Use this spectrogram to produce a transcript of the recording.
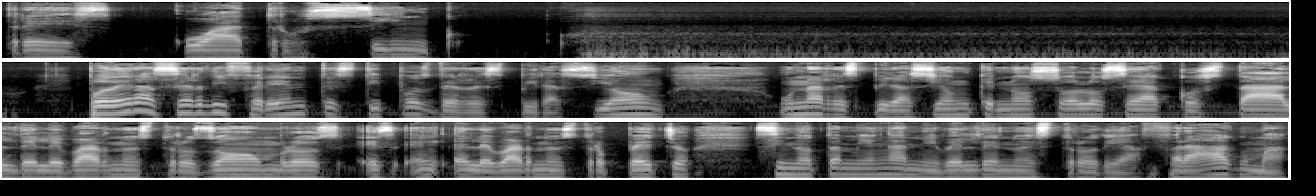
tres, cuatro, cinco poder hacer diferentes tipos de respiración, una respiración que no solo sea costal, de elevar nuestros hombros, es eh, elevar nuestro pecho, sino también a nivel de nuestro diafragma,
